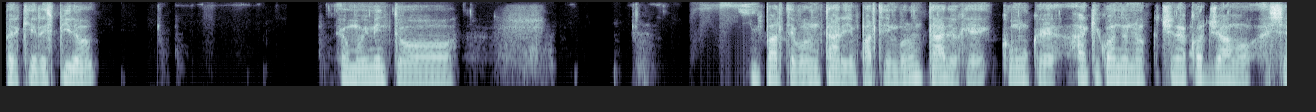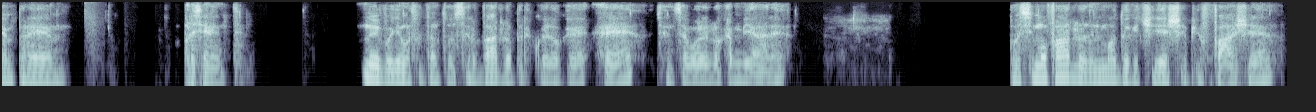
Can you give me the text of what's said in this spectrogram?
perché il respiro è un movimento in parte volontario, in parte involontario, che comunque anche quando non ce ne accorgiamo è sempre presente. Noi vogliamo soltanto osservarlo per quello che è, senza volerlo cambiare, Possiamo farlo nel modo che ci riesce più facile.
